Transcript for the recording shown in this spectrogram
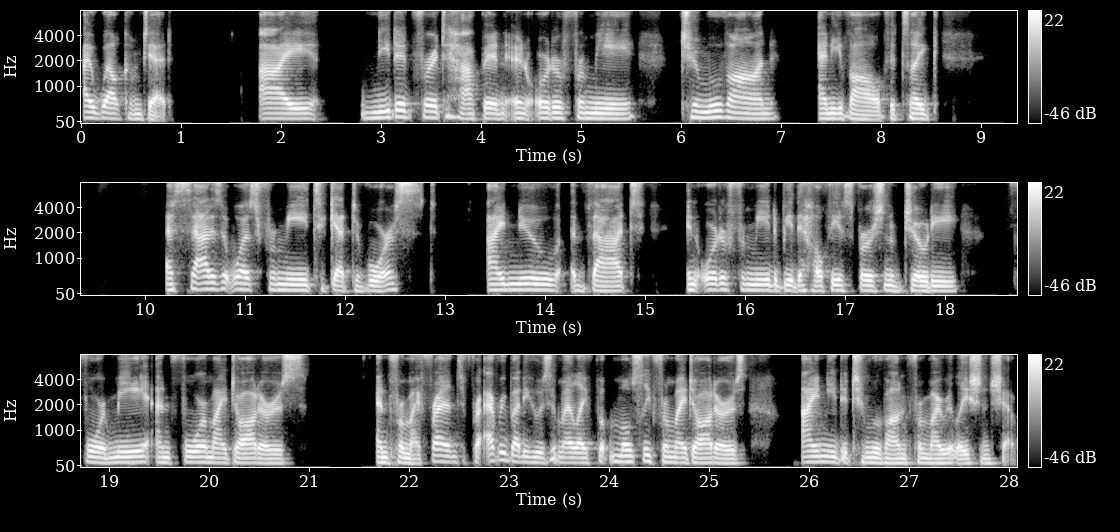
I welcomed it. I needed for it to happen in order for me to move on and evolve. It's like, as sad as it was for me to get divorced, I knew that in order for me to be the healthiest version of Jody for me and for my daughters and for my friends, for everybody who's in my life, but mostly for my daughters, I needed to move on from my relationship.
